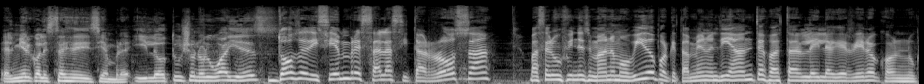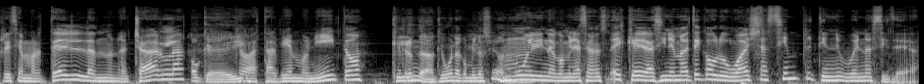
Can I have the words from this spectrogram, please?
El miércoles 6 de diciembre. Y lo tuyo en Uruguay es. 2 de diciembre, Sala Citarrosa. Va a ser un fin de semana movido porque también el día antes va a estar Leila Guerrero con Lucrecia Martel dando una charla. Ok. Que va a estar bien bonito. Qué linda, qué buena combinación. Muy linda combinación. Es que la Cinemateca Uruguaya siempre tiene buenas ideas.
